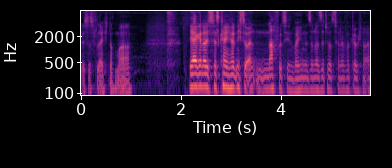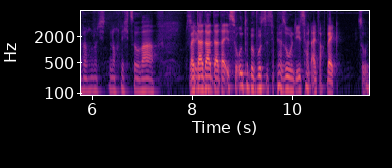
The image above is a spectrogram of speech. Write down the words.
ist es vielleicht nochmal. Ja, genau, das kann ich halt nicht so nachvollziehen, weil ich in so einer Situation einfach, glaube ich, noch einfach noch nicht, noch nicht so war. Weil da, Deswegen- da, da, da ist so unterbewusst ist die Person, die ist halt einfach weg. So,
